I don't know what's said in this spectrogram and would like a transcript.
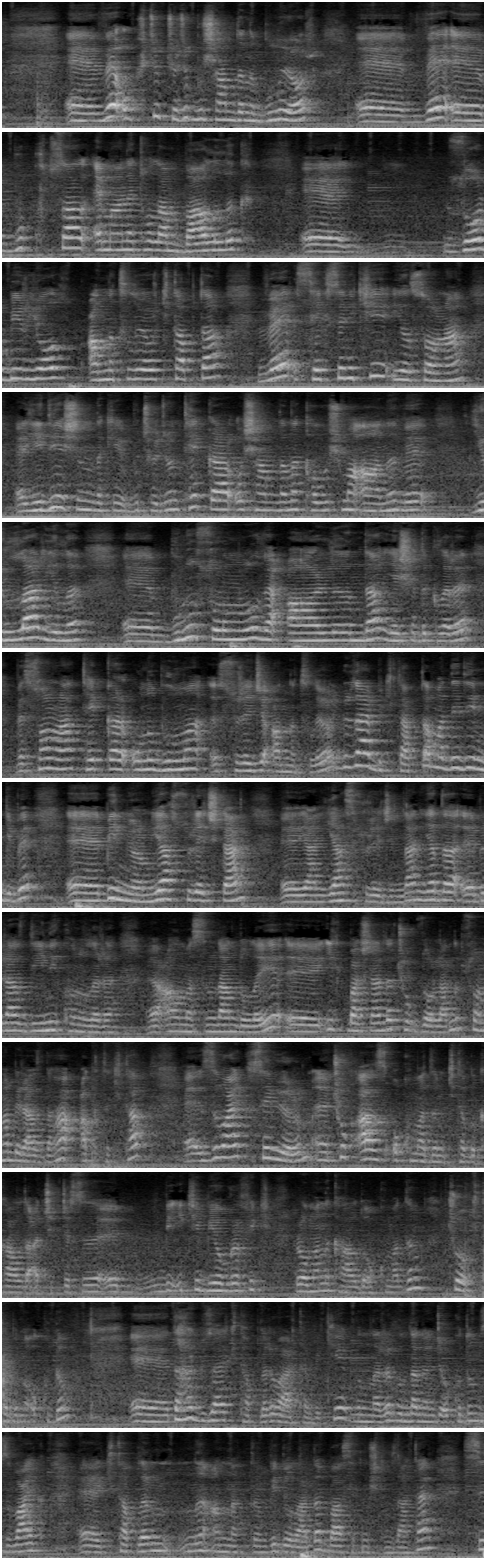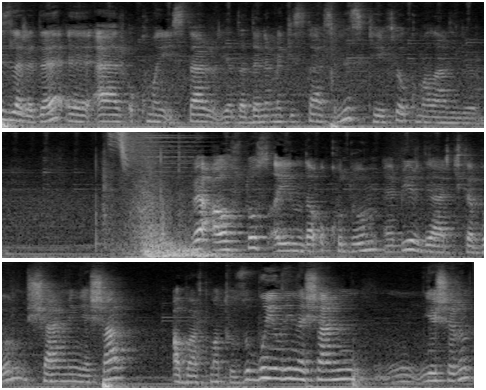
E, ve o küçük çocuk bu şamdanı buluyor E, ve e, bu kutsal emanet olan bağlılık e, zor bir yol anlatılıyor kitapta ve 82 yıl sonra e, 7 yaşındaki bu çocuğun tekrar o şamdana kavuşma anı ve yıllar yılı e, bunun sorumluluğu ve ağırlığında yaşadıkları ve sonra tekrar onu bulma e, süreci anlatılıyor. Güzel bir kitaptı ama dediğim gibi e, bilmiyorum ya süreçten e, yani yaz sürecinden ya da e, biraz dini konuları e, almasından dolayı e, ilk başlarda çok zorlandım. Sonra biraz daha aktı kitap. E, Zweig seviyorum. E, çok az okumadığım kitabı kaldı açıkçası. E, bir iki biyografik romanı kaldı okumadım. Çoğu kitabını okudum. Ee, daha güzel kitapları var tabii ki. Bunları bundan önce okuduğum Zweig e, kitaplarını anlattığım videolarda bahsetmiştim zaten. Sizlere de e, eğer okumayı ister ya da denemek isterseniz keyifli okumalar diliyorum. Ve Ağustos ayında okuduğum e, bir diğer kitabım Şermin Yaşar Abartma Tozu. Bu yıl yine Şermin Yaşar'ın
